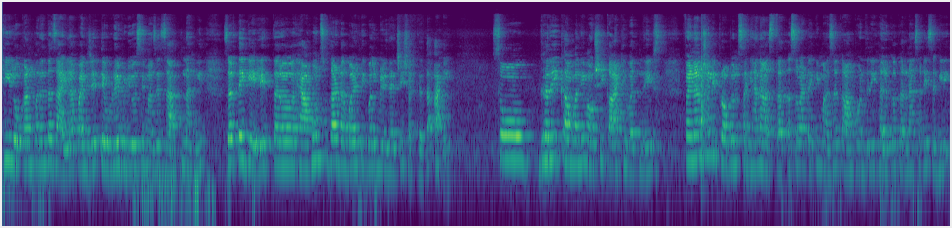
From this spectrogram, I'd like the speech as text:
की लोकांपर्यंत जायला पाहिजे तेवढे व्हिडिओज हे माझे जात नाहीत. जर ते गेले तर ह्याहून सुद्धा डबल टिबल मिळण्याची शक्यता आहे. सो घरी कामवाली मावशी का ठेवत नाहीस? फायनान्शियली प्रॉब्लेम सगळ्यांना असतात. असं वाटतं की माझं काम कोणतरी हलकं करण्यासाठी सगळी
